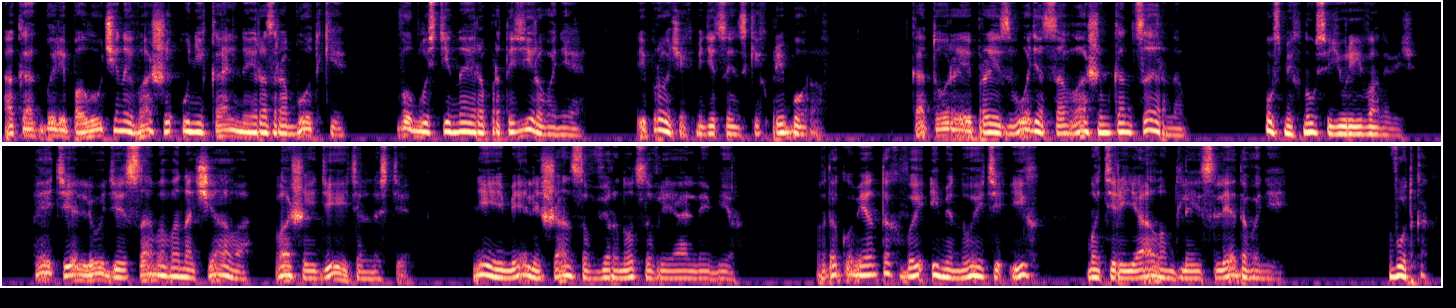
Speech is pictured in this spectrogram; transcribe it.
А как были получены ваши уникальные разработки в области нейропротезирования и прочих медицинских приборов, которые производятся вашим концерном? Усмехнулся Юрий Иванович. Эти люди с самого начала вашей деятельности не имели шансов вернуться в реальный мир. В документах вы именуете их материалом для исследований. Вот как.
